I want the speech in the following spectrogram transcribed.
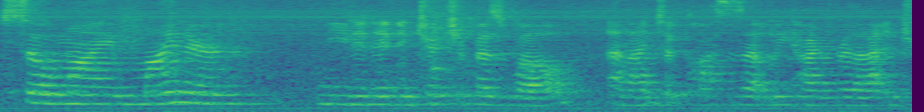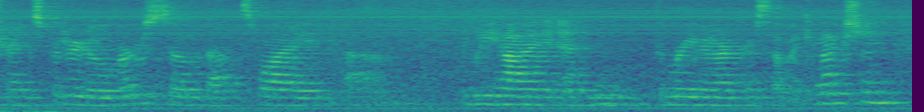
So my minor needed an internship as well, and I took classes at Lehigh for that and transferred it over, so that's why um, Lehigh and the Moravian Archives have a connection.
